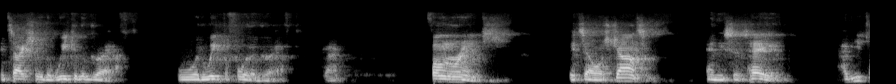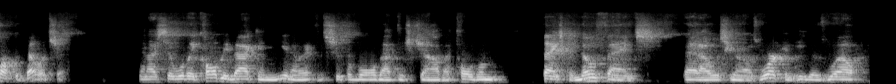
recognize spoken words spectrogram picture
it's actually the week of the draft or the week before the draft. Phone rings. It's Ellis Johnson, and he says, "Hey, have you talked to Belichick?" And I said, "Well, they called me back, and you know, after the Super Bowl about this job. I told them thanks, but no thanks that I was here and I was working." He goes, "Well,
